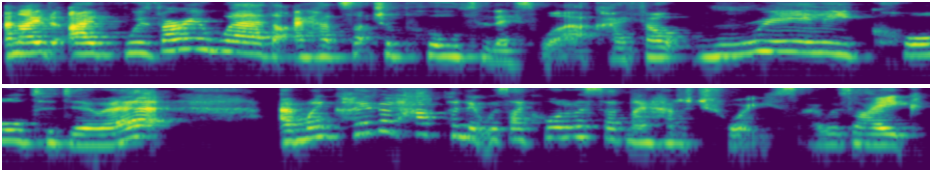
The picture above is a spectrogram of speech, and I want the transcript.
and I, I was very aware that I had such a pull to this work. I felt really called to do it. And when COVID happened, it was like all of a sudden I had a choice. I was like,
